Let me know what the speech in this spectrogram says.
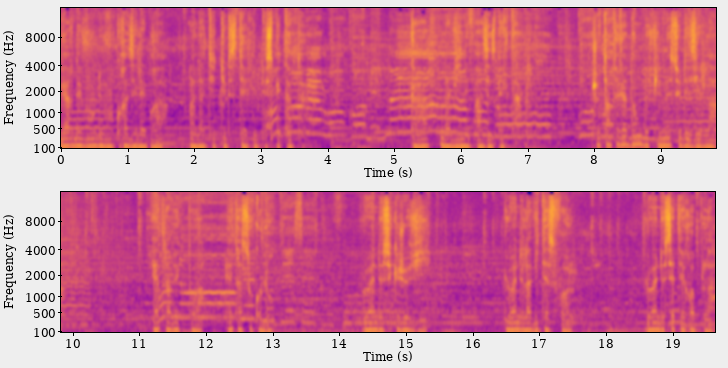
gardez-vous de vous croiser les bras en l'attitude stérile du spectateur la vie n'est pas un spectacle. Je tenterai donc de filmer ce désir-là. Être avec toi, être à Sokolo, loin de ce que je vis, loin de la vitesse folle, loin de cette Europe-là,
